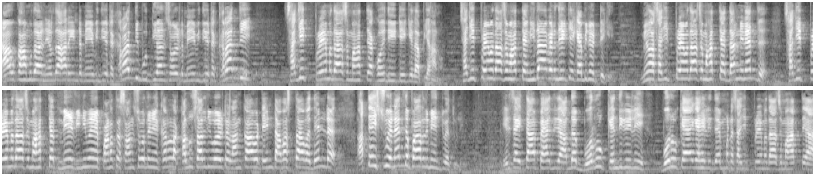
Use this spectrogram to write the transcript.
නාවක හමුදා නිර්ධාරීන්ට මේ විදියට කරද්දි බුද්ධියන්සොල්ට මේ විදියට කරද්දි සජිත් ප්‍රේමදාස මහත්තයා කොහෙද හිටියේ කියලා අපි අහනවා. සජිත් ප්‍රේමදාස මහත්තයා නිදාගෙන හිටියේ කැබිනට් එකේ. මේවා සජිත් ප්‍රේමදාස මහත්තයා දන්නේ නැද්ද? සජිත් ප්‍රේමදාස මහත්තයත් මේ විනිමය පනත සංශෝධනය කරලා කළු සල්ලි වලට ලංකාවට එන්න අවස්ථාව දෙන්න අතීස්සුවේ නැද්ද පාර්ලිමේන්තුව ඇතුලේ? ඒ නිසා ඉතා පැහැදිලි අද බොරු කෙඳිරිලි බොරු කෑගැහිලි දැම්මට සජිත් ප්‍රේමදාස මහත්තයා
